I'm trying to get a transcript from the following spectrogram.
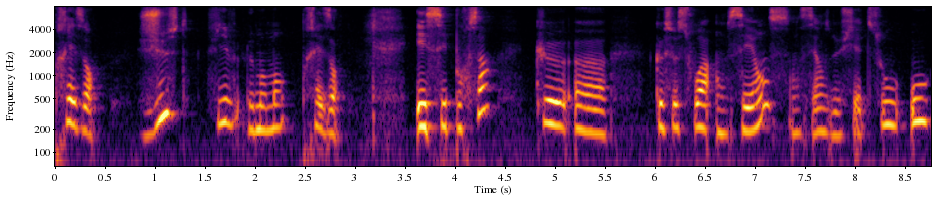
présent. Juste vivre le moment présent. Et c'est pour ça que, euh, que ce soit en séance, en séance de shiatsu ou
